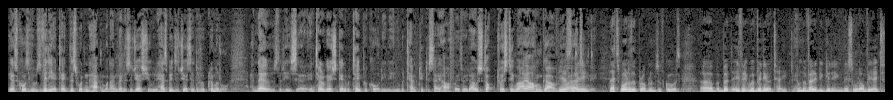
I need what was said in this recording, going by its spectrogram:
Yes, of course, if it was videotaped, this wouldn't happen, what I'm going to suggest to you. But it has been suggested that if a criminal knows that his uh, interrogation is going to be tape recorded, he'll be tempted to say halfway through it, oh, stop twisting my arm, Gov, yes, you're hurting indeed. me. That's one of the problems, of course. Uh, but if it were videotaped yeah. from the very beginning, this would obviate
